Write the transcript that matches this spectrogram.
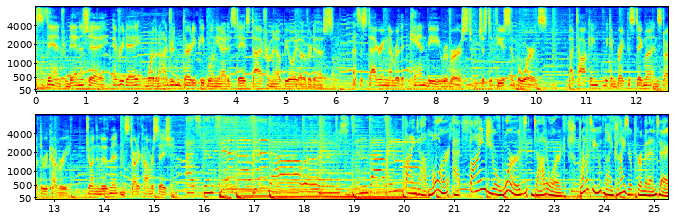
This is Dan from Dan and Shay. Every day, more than 130 people in the United States die from an opioid overdose. That's a staggering number that can be reversed with just a few simple words. By talking, we can break the stigma and start the recovery. Join the movement and start a conversation. I'd spend 10,000 hours, 10,000 Find out more at findyourwords.org. Brought to you by Kaiser Permanente.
